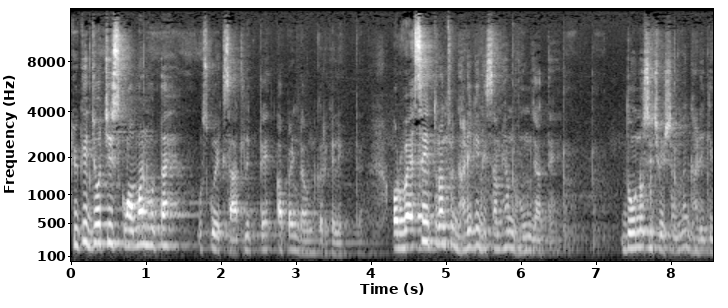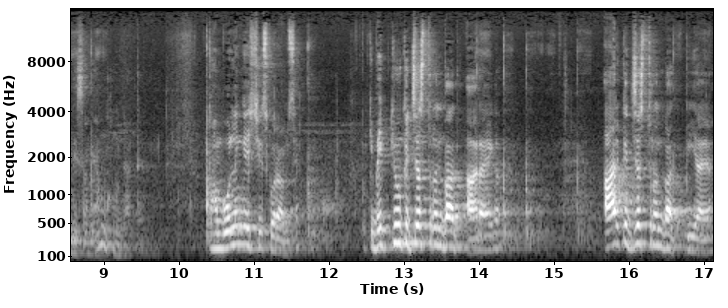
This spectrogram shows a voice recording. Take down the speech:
क्योंकि जो चीज़ कॉमन होता है, उसको एक साथ लिखते हैं अप एंड डाउन करके लिखते हैं। और वैसे ही तुरंत फिर घड़ी की दिशा में हम घूम जाते हैं। दोनों सिचुएशन में घड़ी की दिशा में हम घूम जाते हैं। तो हम बोलेंगे इस चीज़ को आराम से कि भाई क्यू के जस्ट तुरंत बाद आर आएगा। आर के जस्ट तुरंत बाद पी आया।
